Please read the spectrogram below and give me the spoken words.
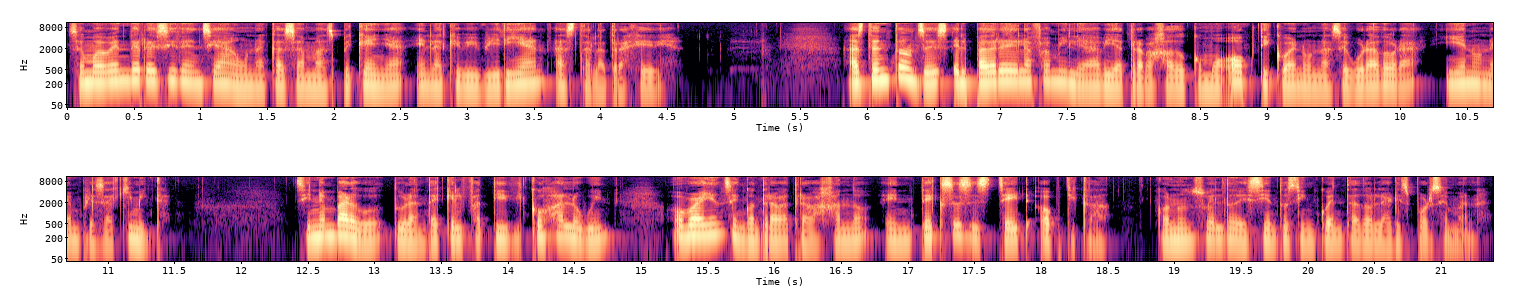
se mueven de residencia a una casa más pequeña en la que vivirían hasta la tragedia. Hasta entonces, el padre de la familia había trabajado como óptico en una aseguradora y en una empresa química. Sin embargo, durante aquel fatídico Halloween, O'Brien se encontraba trabajando en Texas State Optical, con un sueldo de 150 dólares por semana.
